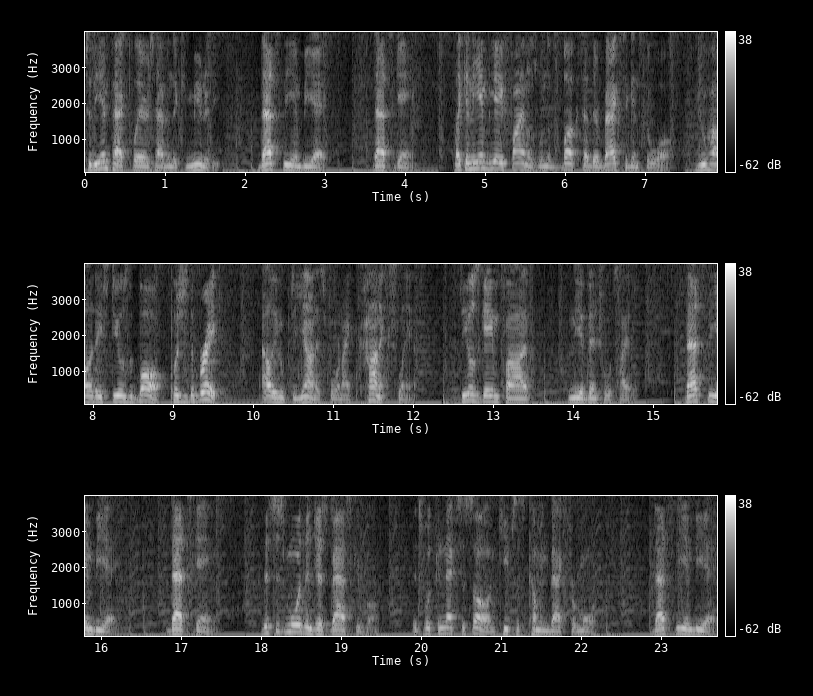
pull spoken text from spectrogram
to the impact players have in the community. That's the NBA. That's Game. Like in the NBA Finals when the Bucks had their backs against the wall. Jrue Holiday steals the ball, pushes the break, alley-oop to Giannis for an iconic slam, seals Game 5 and the eventual title. That's the NBA. That's game. This is more than just basketball. It's what connects us all and keeps us coming back for more. That's the NBA.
